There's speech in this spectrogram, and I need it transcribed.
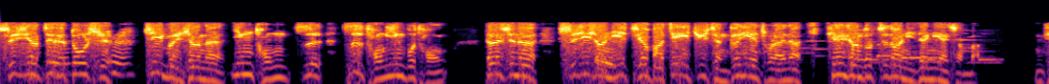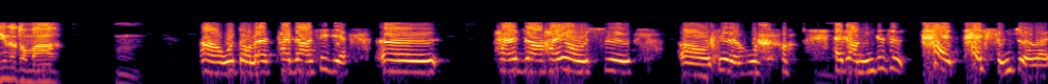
实际上这个都是嗯。基本上呢，音同字字同音不同。但是呢，实际上嗯你只要把这一句整个念出来呢，天上都知道你在念什么。你听得懂吗？嗯，嗯，我懂了，台长，谢谢。呃，台长，还有是，呃，对了，我台长您真是太太神准了。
